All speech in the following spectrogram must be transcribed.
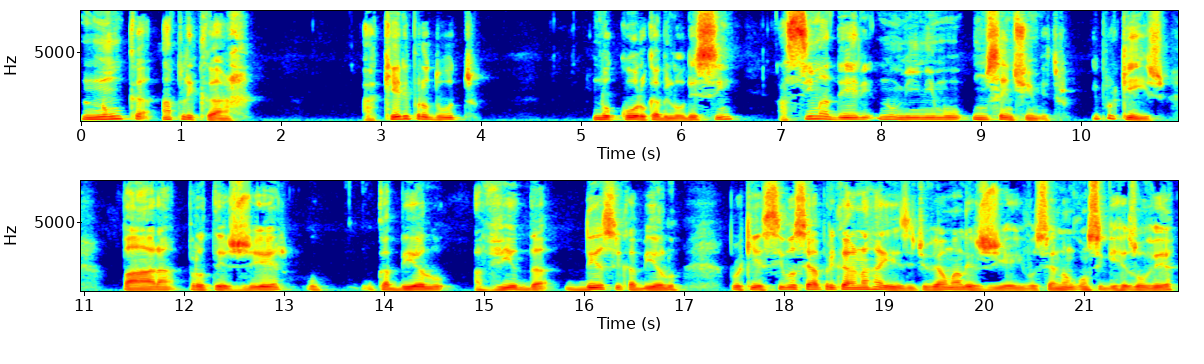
Nunca aplicar aquele produto no couro cabeludo, e sim acima dele, no mínimo um centímetro. E por que isso? Para proteger o cabelo, a vida desse cabelo, porque se você aplicar na raiz e tiver uma alergia e você não conseguir resolver,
